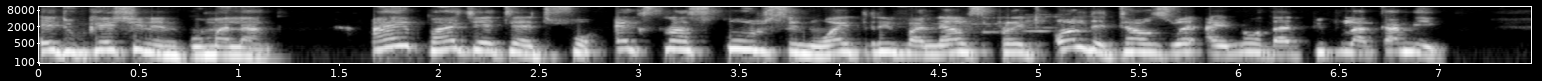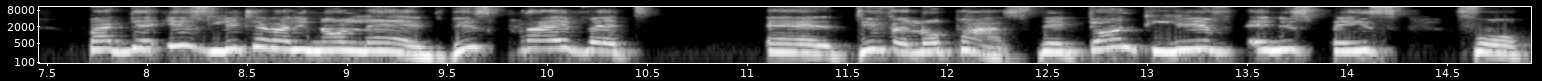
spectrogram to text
education in Mpumalanga, I budgeted for extra schools in White River, Nelspruit, all the towns where I know that people are coming. But there is literally no land. These private uh, developers, they don't leave any space for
